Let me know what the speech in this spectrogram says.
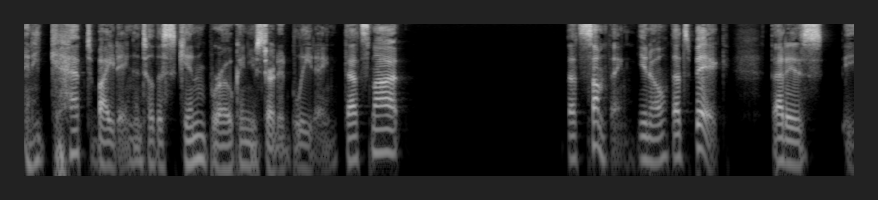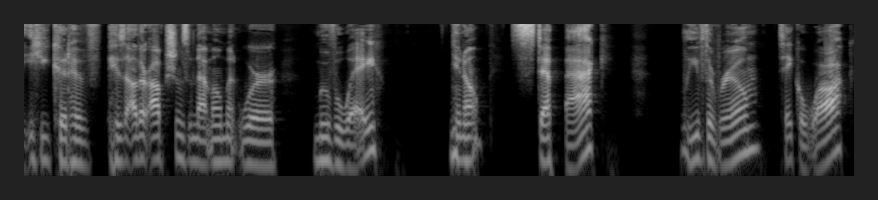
and he kept biting until the skin broke and you started bleeding. That's not that's something, you know, that's big. That is he could have his other options in that moment were move away, you know, step back, leave the room, take a walk.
